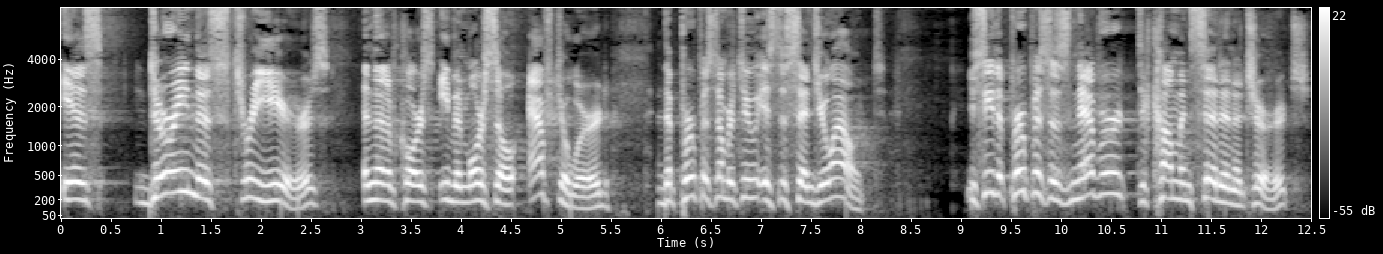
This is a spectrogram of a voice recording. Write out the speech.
is during this three years, and then of course, even more so afterward, the purpose number two is to send you out. You see, the purpose is never to come and sit in a church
